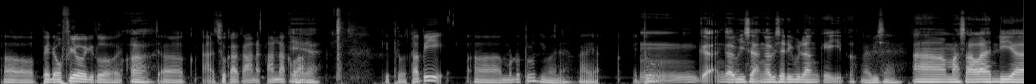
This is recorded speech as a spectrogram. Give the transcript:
eh, pedofil gitu loh. Ah, Eh, suka ke anak-anak lah. Iya. gitu. Tapi eh, menurut lu gimana? Kayak itu nggak nggak bisa nggak bisa dibilang kayak gitu. nggak bisa? Uh, masalah dia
